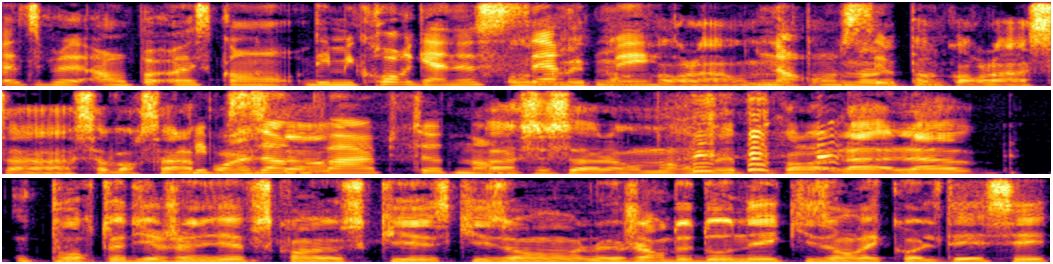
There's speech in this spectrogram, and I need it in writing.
Est-ce qu'on des micro-organismes, on n'en est pas mais. encore là. On n'en on est pas, pas. encore là à, sa- à savoir ça. Là, Les pour petits hommes verts, puis tout, non. Ah, c'est ça, là, on n'est pas encore là. là. Là, pour te dire, Geneviève, ce qu'ils ont, le genre de données qu'ils ont récolté, c'est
